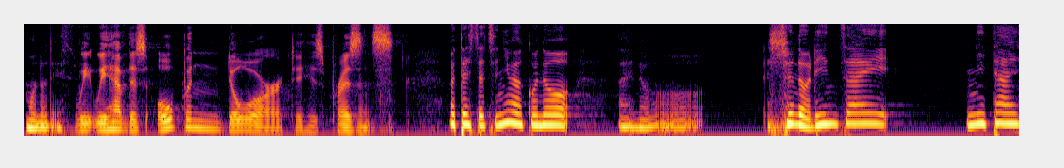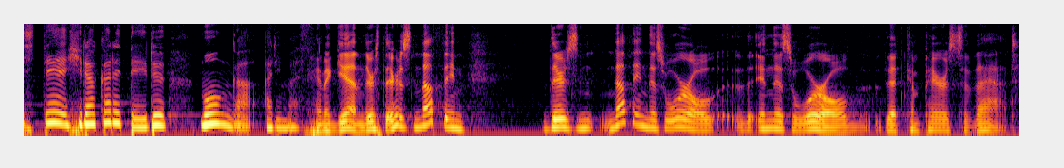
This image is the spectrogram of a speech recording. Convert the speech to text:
ものです We, we have this open door to his presence. 私たちにはこのあの主の臨在に対して開かれている門があります。And again, there's there's nothing there's nothing this world in this world that compares to that.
